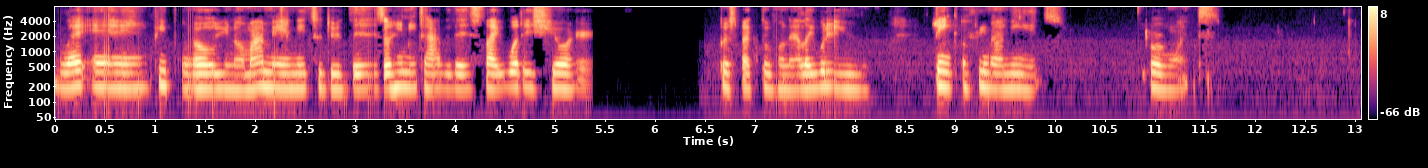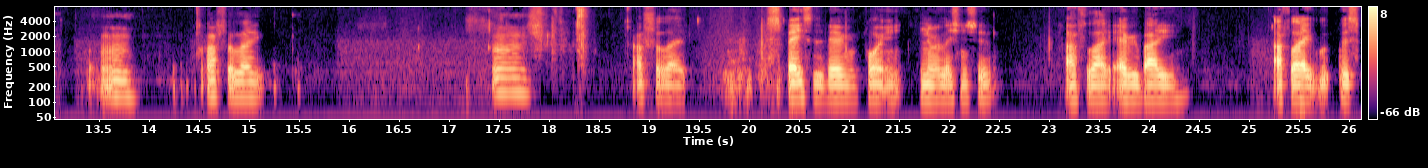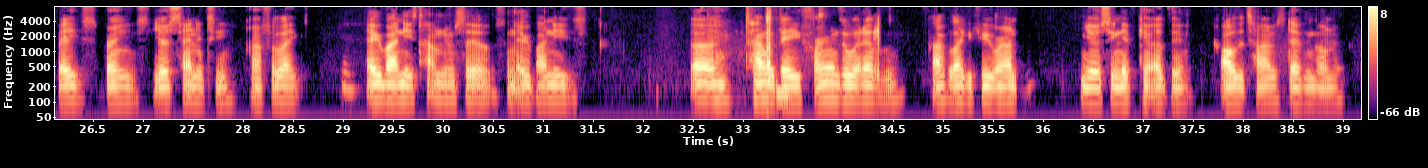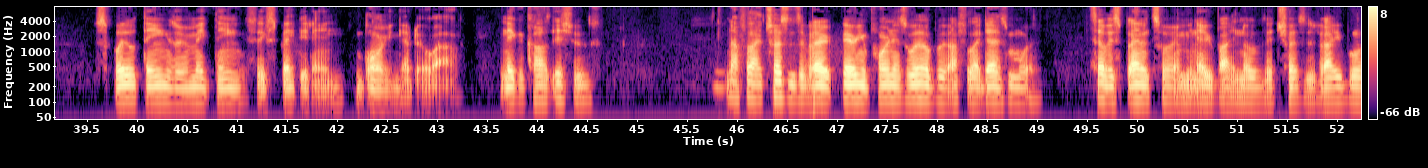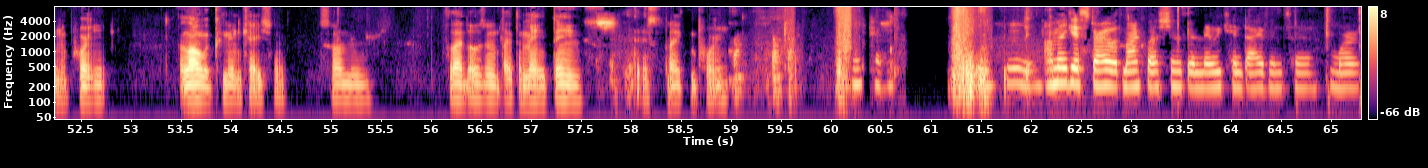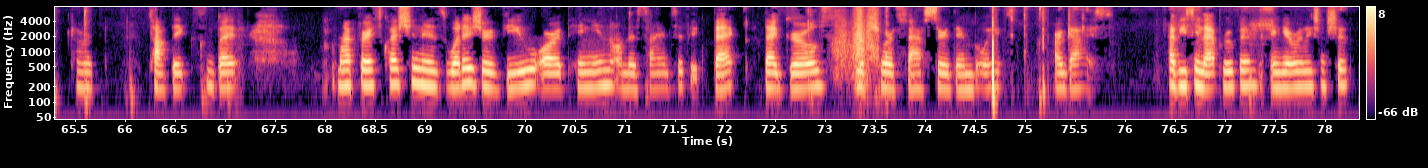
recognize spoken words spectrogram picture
letting people know, you know, my man needs to do this or he needs to have this. Like, what is your perspective on that? Like, what do you think a female needs or wants? Um, I feel like um, I feel like space is very important in a relationship. I feel like everybody, I feel like with space brings your sanity. I feel like everybody needs time to themselves and everybody needs uh time with their friends or whatever. I feel like if you around your significant other all the time, it's definitely gonna spoil things or make things expected and boring after a while. And they could cause issues. And I feel like trust is very very important as well, but I feel like that's more self explanatory. I mean everybody knows that trust is valuable and important along with communication. So I mean I feel like those are like the main things that's like important. Okay. Mm-hmm. I'm gonna get started with my questions and then we can dive into more kind of topics. But my first question is what is your view or opinion on the scientific fact that girls mature faster than boys? are guys. Have you seen that proven in your relationship?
